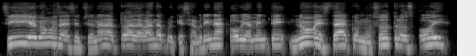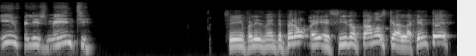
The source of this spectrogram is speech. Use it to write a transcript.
Sí, hoy vamos a decepcionar a toda la banda porque Sabrina obviamente no está con nosotros hoy, infelizmente. Sí, infelizmente, pero eh, eh, sí notamos que a la gente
